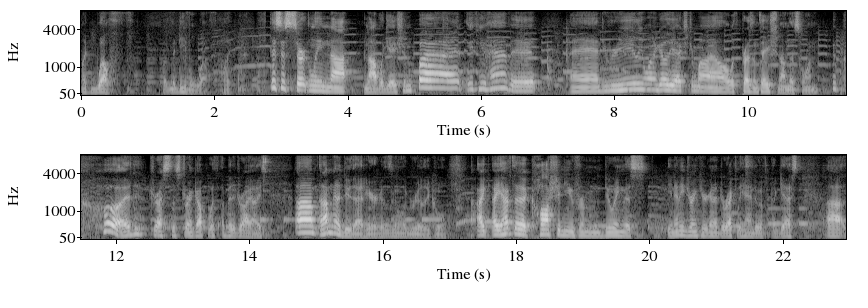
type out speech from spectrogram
like wealth, but medieval wealth. I like that. This is certainly not an obligation, but if you have it and you really want to go the extra mile with presentation on this one, you could dress this drink up with a bit of dry ice. Um, and I'm gonna do that here because it's gonna look really cool. I, I have to caution you from doing this in any drink you're going to directly hand to a, a guest. Uh,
